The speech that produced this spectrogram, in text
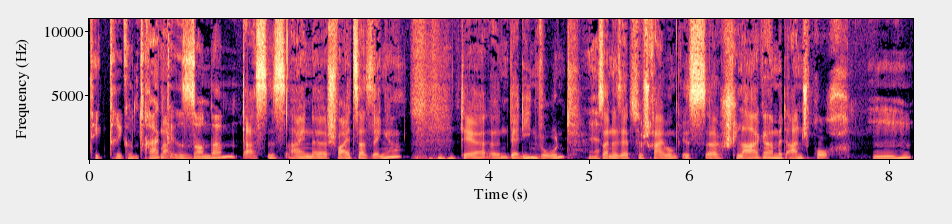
Tick, Trick und Track, Nein. sondern das ist ein äh, Schweizer Sänger, der in Berlin wohnt. Seine Selbstbeschreibung ist äh, Schlager mit Anspruch. Mhm.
